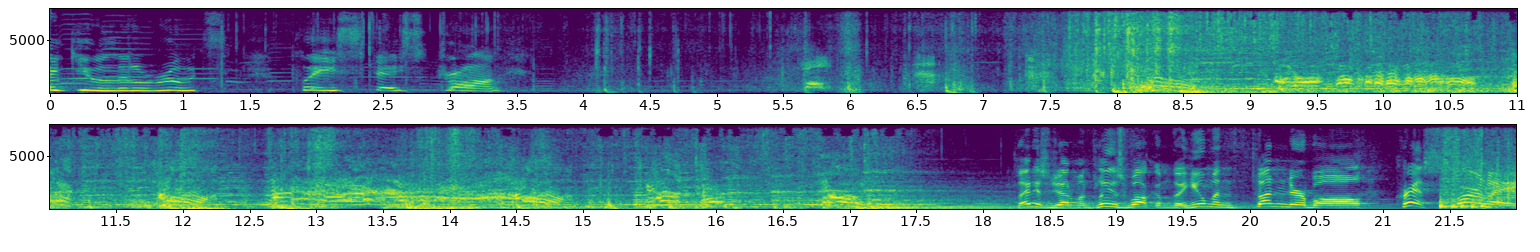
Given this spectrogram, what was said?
thank you, little roots. Please stay strong. Ladies and gentlemen, please welcome the human thunderball, Chris Farley.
